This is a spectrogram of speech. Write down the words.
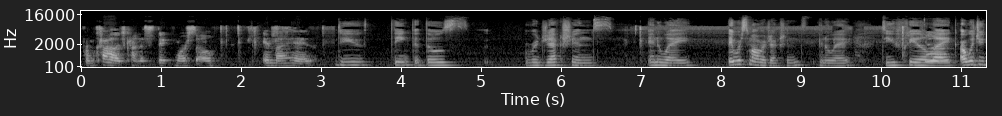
from college kind of stick more so in my head. Do you think that those rejections, in a way, they were small rejections in a way? Do you feel Yeah. like, or would you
